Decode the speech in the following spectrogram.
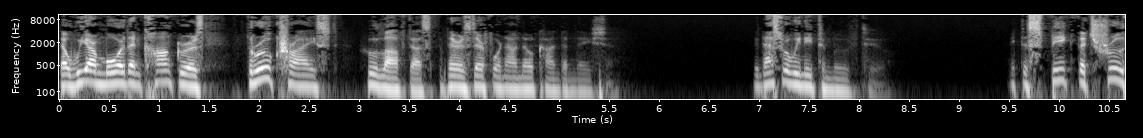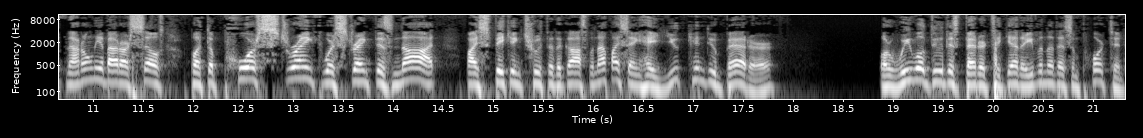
that we are more than conquerors through Christ who loved us. There is therefore now no condemnation. That's where we need to move to to speak the truth, not only about ourselves, but to pour strength where strength is not by speaking truth of the gospel, not by saying, hey, you can do better, or we will do this better together, even though that's important,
